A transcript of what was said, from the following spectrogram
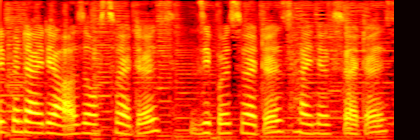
Different ideas of sweaters zipper sweaters high neck sweaters.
